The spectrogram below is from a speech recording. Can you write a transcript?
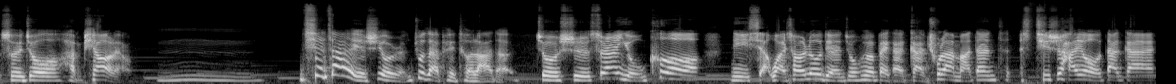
所以就很漂亮。嗯，现在也是有人住在佩特拉的，就是虽然游客你下晚上六点就会被赶赶出来嘛，但其实还有大概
